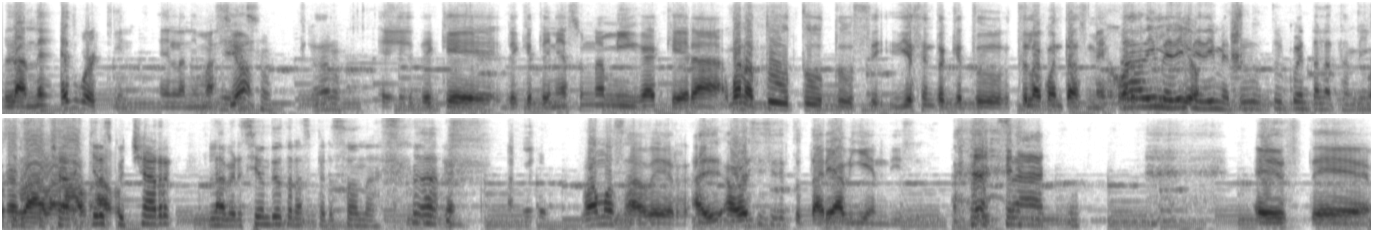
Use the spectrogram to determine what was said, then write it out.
La networking en la animación. Eso, claro. eh, de que de que tenías una amiga que era bueno tú tú tú sí yo siento que tú tú la cuentas mejor Ah, dime, yo. dime, dime, tú, tú cuéntala también. Quiero, va, escuchar, va, quiero va. escuchar la versión de otras personas. A ver, vamos a ver a, a ver si hiciste tu tarea bien dices Exacto. este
